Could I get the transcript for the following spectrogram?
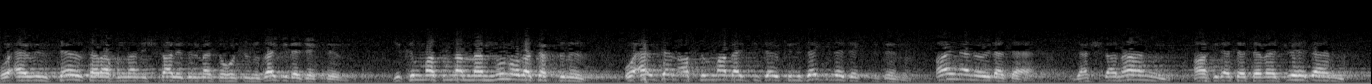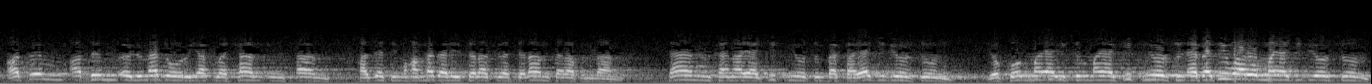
O evin sev tarafından işgal edilmesi hoşunuza gidecektir. Yıkılmasından memnun olacaksınız. O evden atılma belki zevkinize gidecek sizin. Aynen öyle de yaşlanan, ahirete teveccüh eden, adım adım ölüme doğru yaklaşan insan Hz. Muhammed Aleyhisselatü Vesselam tarafından sen fenaya gitmiyorsun, bekaya gidiyorsun, yok olmaya, yıkılmaya gitmiyorsun, ebedi var olmaya gidiyorsun,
